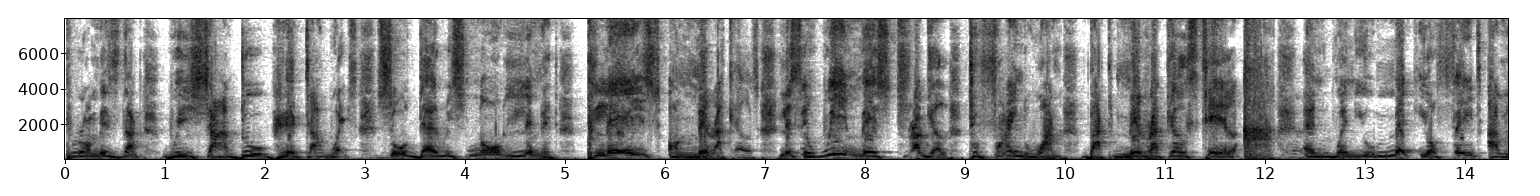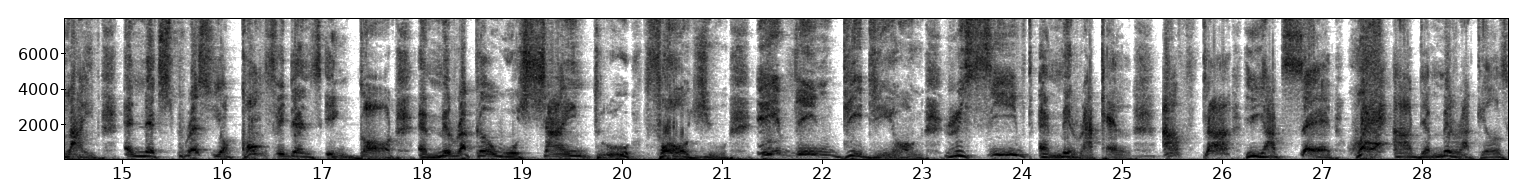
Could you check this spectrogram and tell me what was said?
promised that we shall do greater works. So there is no limit placed on miracles. Listen, we may struggle to find one, but miracles still are. And when you make your faith alive and express your confidence in God, a miracle will shine through for you. Even Gideon received a miracle after he had said, Where are the miracles?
